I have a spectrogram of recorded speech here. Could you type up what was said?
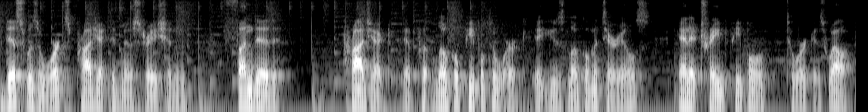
this was a Works Project Administration funded project that put local people to work. It used local materials and it trained people to work as well.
